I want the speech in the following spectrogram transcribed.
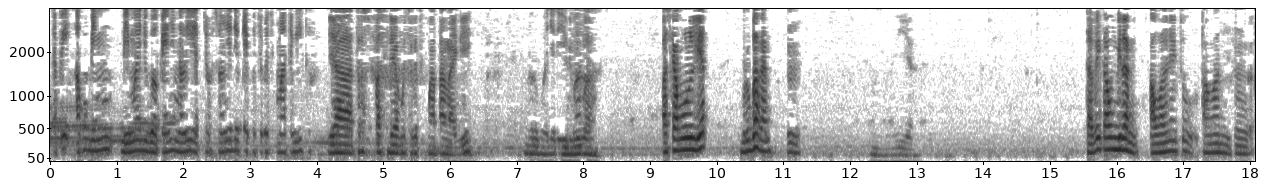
Tapi aku bingung, Bima juga kayaknya ngelihat, cok. Soalnya dia kayak kucek-kucek mata gitu. ya terus pas dia kucek mata lagi Berubah jadi balon. berubah pas kamu lihat berubah kan Hmm. iya tapi kamu bilang awalnya itu tangan Enggak.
